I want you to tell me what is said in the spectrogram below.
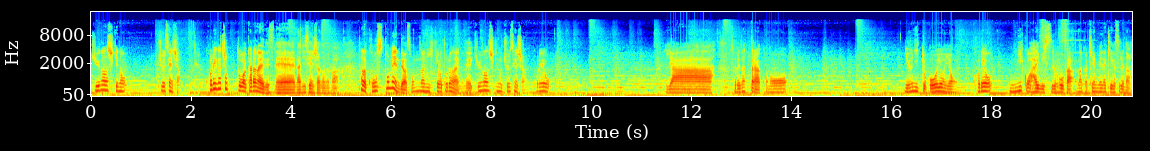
救難式の中戦車。これがちょっとわからないですね。何戦車なのか。ただコスト面ではそんなに引きは取らないので、救難式の中戦車。これを。いやー、それだったらこの、ユニット544、これを2個配備する方がなんか賢明な気がするな。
